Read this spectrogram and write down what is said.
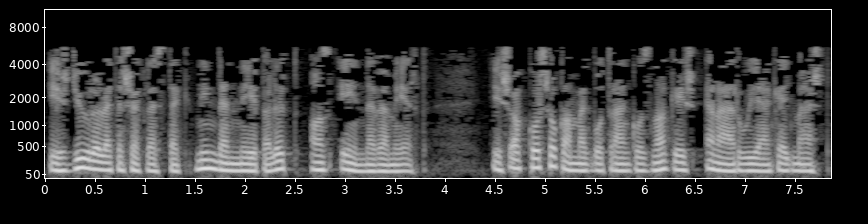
és gyűlöletesek lesztek minden nép előtt az én nevemért. És akkor sokan megbotránkoznak, és elárulják egymást,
